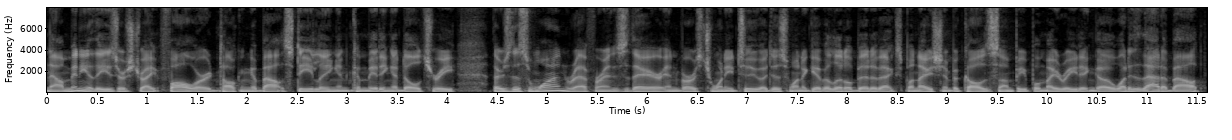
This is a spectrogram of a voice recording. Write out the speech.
Now, many of these are straightforward, talking about stealing and committing adultery. There's this one reference there in verse 22. I just want to give a little bit of explanation because some people may read it and go, What is that about?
